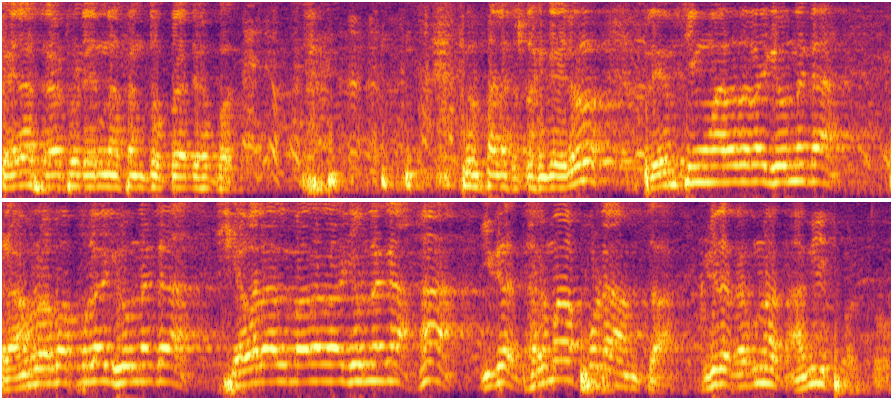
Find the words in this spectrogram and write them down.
कैलास राठोड यांना सांगतो प्राध्यापक. तुम्हाला सांगायलो हो. प्रेमसिंग महाराजाला घेऊ नका. रामराव बापूला घेऊ नका शेवालाल बालाला घेऊ नका. हा इकडे धर्मा फोडा आमचा. इकडे रघुनाथ आम्ही फोडतो.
